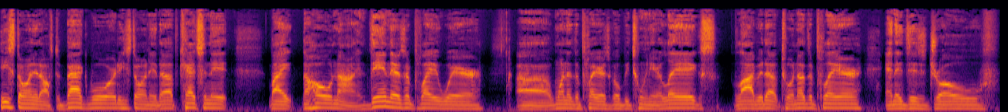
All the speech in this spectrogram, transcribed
He's throwing it off the backboard. He's throwing it up, catching it, like the whole nine. Then there's a play where, uh, one of the players go between their legs, lob it up to another player, and it just drove,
